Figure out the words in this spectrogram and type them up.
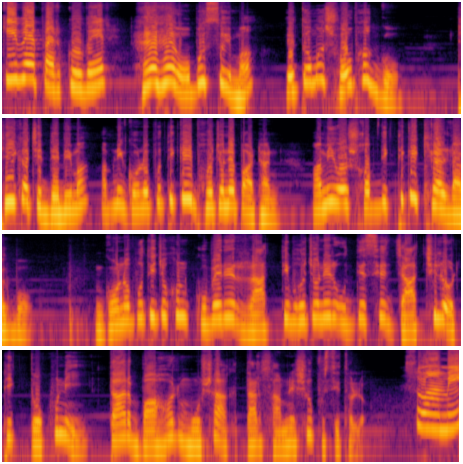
কি ব্যাপার কুবের? হ্যাঁ হ্যাঁ অবশ্যই মা। এ তো আমার সৌভাগ্য। ঠিক আছে দেবী মা আপনি গণপতিকেই ভোজনে পাঠান। আমি ওর সব দিক থেকে খেয়াল রাখব। গণপতি যখন কুবেরের রাত্রি ভোজনের উদ্দেশ্যে যাচ্ছিল ঠিক তখনই তার বাহন মোশাক তার সামনে এসে উপস্থিত হলো। স্বামী,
